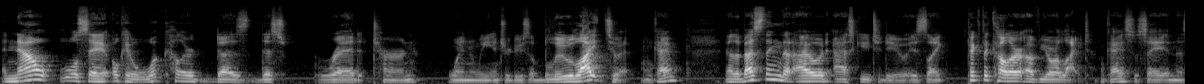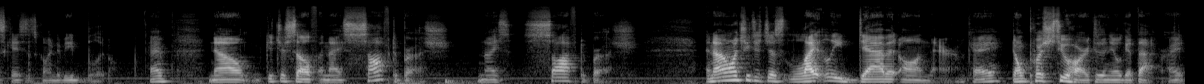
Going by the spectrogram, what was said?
And now we'll say, okay, well, what color does this red turn when we introduce a blue light to it, okay? Now the best thing that I would ask you to do is like pick the color of your light, okay? So say in this case it's going to be blue, okay? Now get yourself a nice soft brush, nice soft brush. And I want you to just lightly dab it on there, okay? Don't push too hard because then you'll get that, right?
